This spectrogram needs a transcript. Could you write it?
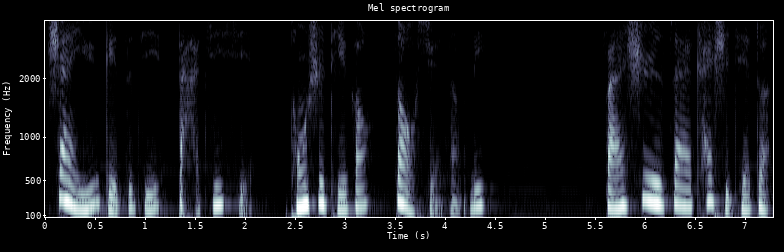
善于给自己打鸡血，同时提高造血能力。凡是在开始阶段，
